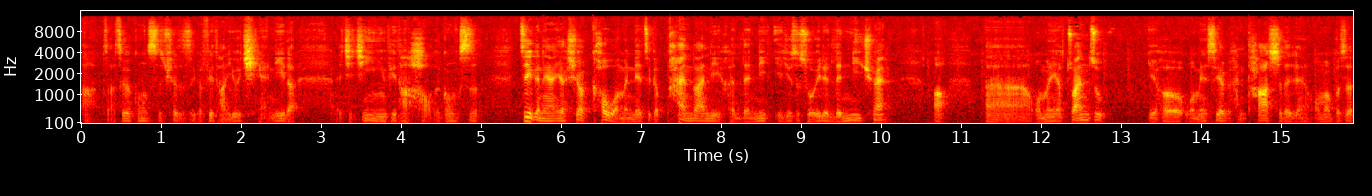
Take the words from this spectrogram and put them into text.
啊，找这个公司确实是一个非常有潜力的，而且经营非常好的公司。这个呢，要需要靠我们的这个判断力和能力，也就是所谓的能力圈，啊，呃，我们要专注，以后我们是一个很踏实的人，我们不是。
